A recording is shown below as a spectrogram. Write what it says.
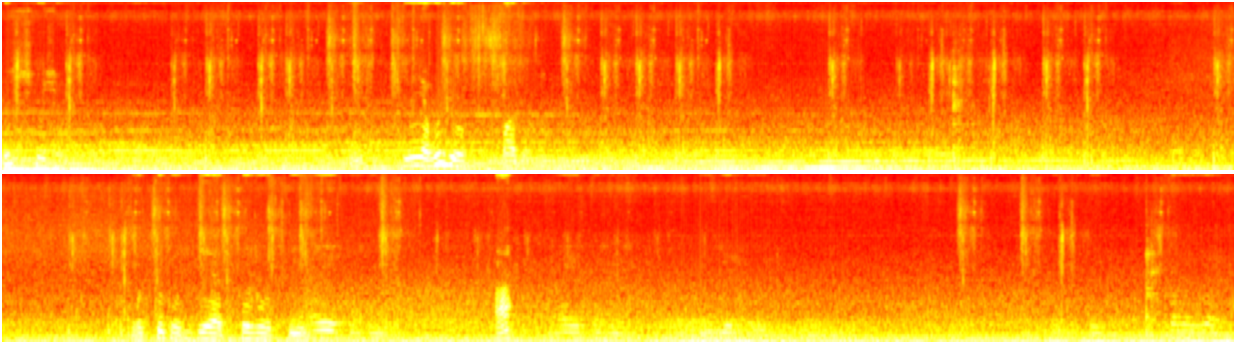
Слышишь, Миша? Меня выбил, скажу, не держу. Что называется?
